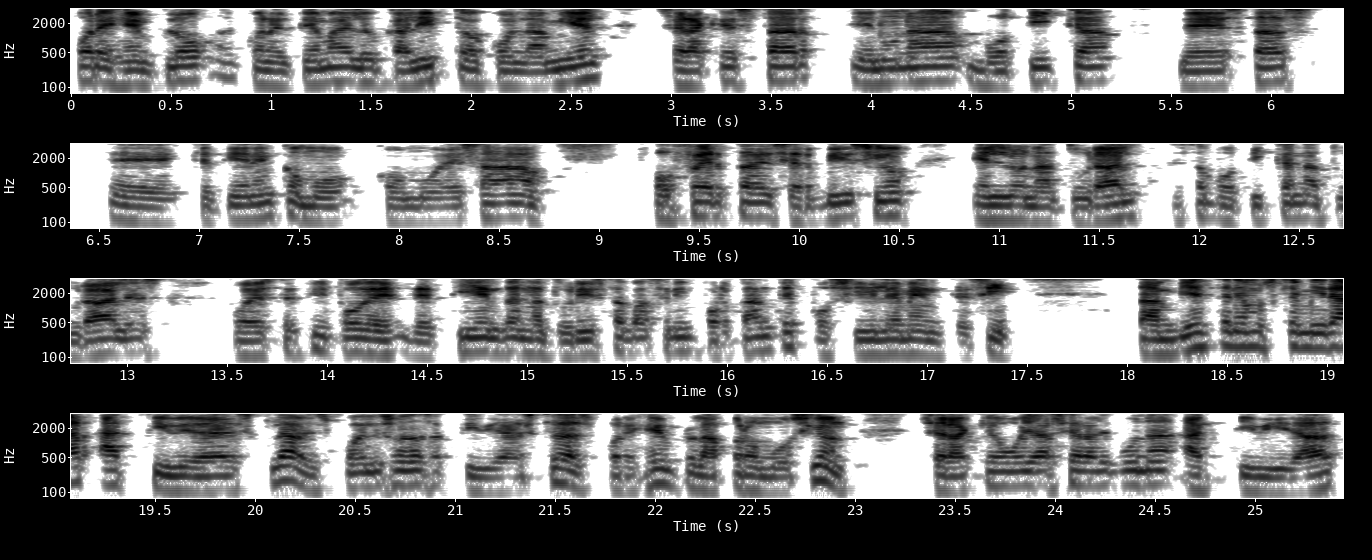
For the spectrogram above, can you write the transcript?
por ejemplo, con el tema del eucalipto o con la miel, ¿será que estar en una botica de estas eh, que tienen como, como esa oferta de servicio en lo natural, estas boticas naturales o este tipo de, de tiendas naturistas va a ser importante? Posiblemente sí. También tenemos que mirar actividades claves. ¿Cuáles son las actividades claves? Por ejemplo, la promoción. ¿Será que voy a hacer alguna actividad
